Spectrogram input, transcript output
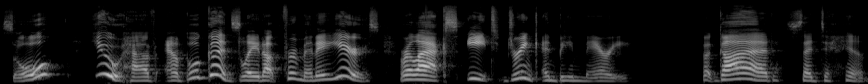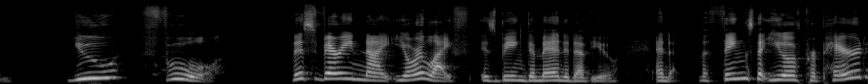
Soul, you have ample goods laid up for many years. Relax, eat, drink, and be merry. But God said to him, you Fool, this very night your life is being demanded of you, and the things that you have prepared,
